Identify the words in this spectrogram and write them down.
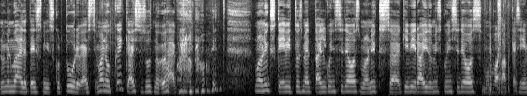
no meil mõelda, et teeks mingit skulptuuri või asju, ma olen nagu kõiki asju suht nagu ühe korra proovinud. mul on üks keevitus metallkunstiteos, mul on üks äh, kiviraidumiskunstiteos, mu vasak käsi.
